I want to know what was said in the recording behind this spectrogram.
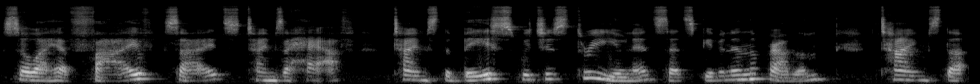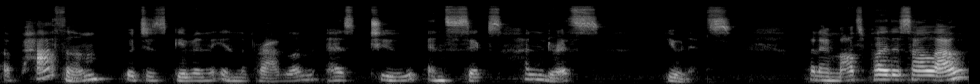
So I have 5 sides times a half times the base, which is 3 units, that's given in the problem, times the apothem, which is given in the problem, as 2 and 6 hundredths units. When I multiply this all out,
